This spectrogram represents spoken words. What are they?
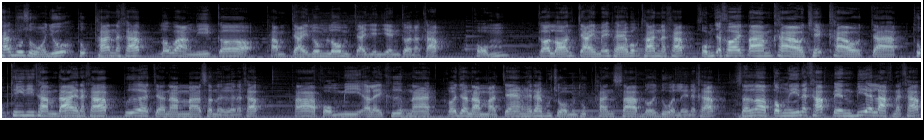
ท่านผู้สูงอายุทุกท่านนะครับ ระหว่างนี้ก็ทำใจร่มๆใจเย็นๆก่อนนะครับ ผม ก็ร้อนใจไม่แพ้พวกท่านนะครับ ผมจะคอยตามข่าวเช็คข่าวจากทุกที่ที่ทำได้นะครับ เพื่อจะนำมาเสนอนะครับ ถ้าผมมีอะไรคืบหน้า ก็จะนำมาแจ้งให้ท่านผู้ชมทุกท่านทราบโดยด่วนเลยนะครับสำหรับตรงนี้นะครับเป็นเบี้ยหลักนะครับ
